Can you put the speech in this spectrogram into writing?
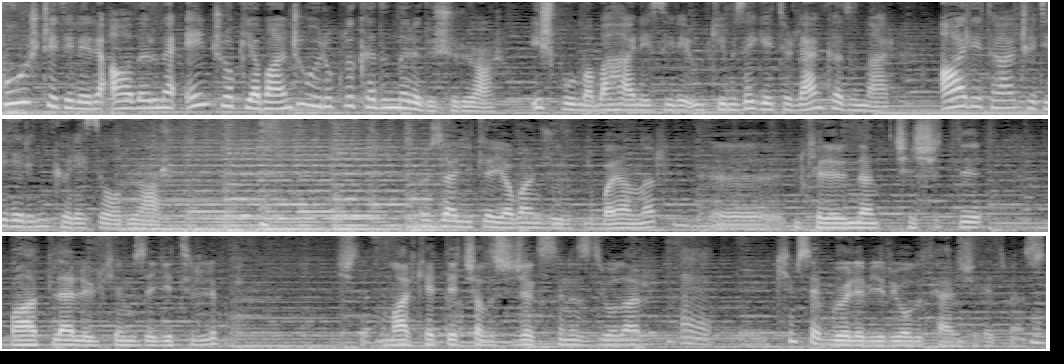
Fuhuş çeteleri ağlarına en çok yabancı uyruklu kadınları düşürüyor. İş bulma bahanesiyle ülkemize getirilen kadınlar adeta çetelerin kölesi oluyor. Özellikle yabancı uyruklu bayanlar e, ülkelerinden çeşitli vaatlerle ülkemize getirilip işte markette çalışacaksınız diyorlar. Evet. Kimse böyle bir yolu tercih etmez.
